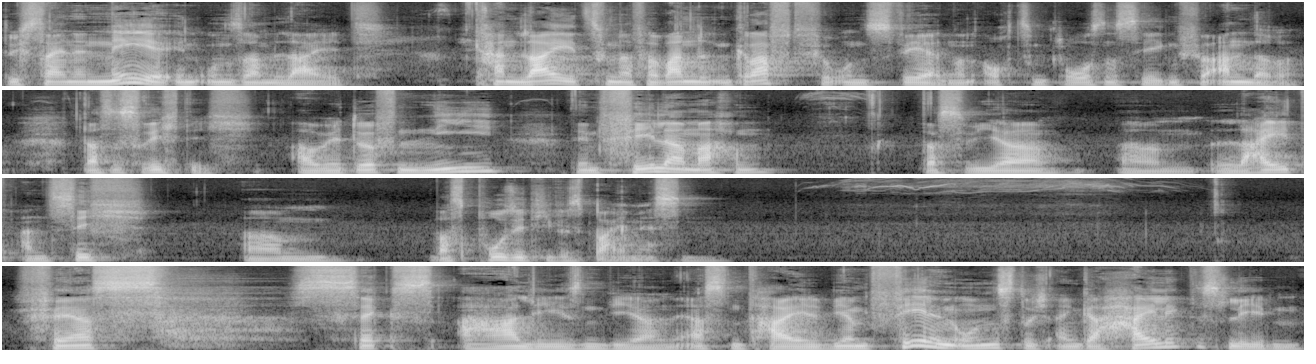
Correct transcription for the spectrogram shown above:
durch seine Nähe in unserem Leid, kann Leid zu einer verwandelten Kraft für uns werden und auch zum großen Segen für andere. Das ist richtig. Aber wir dürfen nie den Fehler machen, dass wir ähm, Leid an sich ähm, was Positives beimessen. Vers 6a lesen wir, im ersten Teil. Wir empfehlen uns durch ein geheiligtes Leben,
